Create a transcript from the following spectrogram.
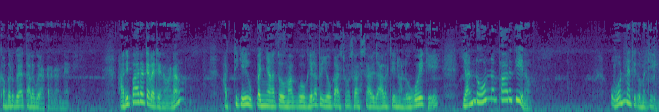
කබර ගෝයා තල ගෝයා කරගන්න හැටි. හරි පාරට වැටෙනවා නම් අත්තිකේ උපඤ්ඤාතෝ මග්ගෝ කියලා අපි යෝගාශ්‍රම සංස්ථාවේ දාලා තියෙන ලෝගෝ එකේ යන්න ඕන නම් පාර තියෙනවා. ඕන නැතිකම තියෙන.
